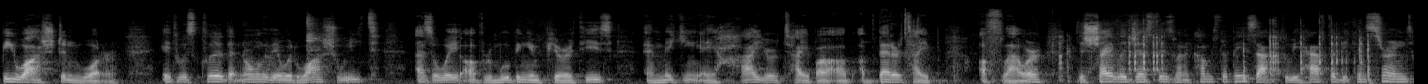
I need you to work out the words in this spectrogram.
be washed in water? It was clear that normally they would wash wheat as a way of removing impurities and making a higher type, a, a better type of flour. The shaila just is when it comes to Pesach, do we have to be concerned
